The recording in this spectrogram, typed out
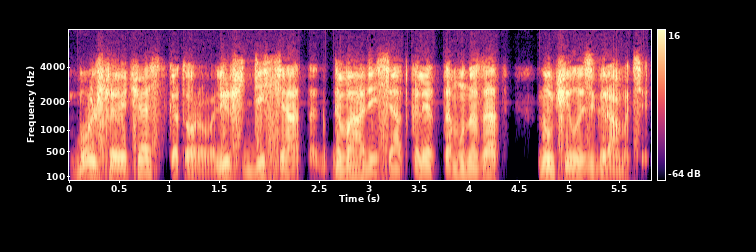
большая часть которого лишь десяток, два десятка лет тому назад научилась грамоте.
